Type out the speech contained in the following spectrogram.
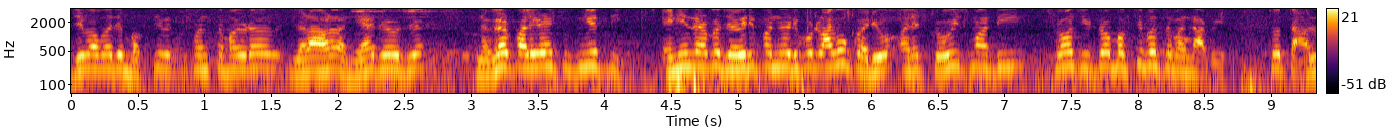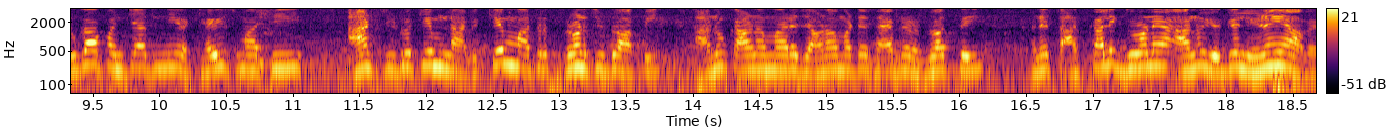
જે બાબતે બક્ષી પંચ સમાજ જણાવેલો અન્યાય થયો છે. નગરપાલિકાની ચૂંટણી હતી. એની અંદર આપણે ઝવેરી પંચનો રિપોર્ટ લાગુ કર્યો અને ચોવીસમાંથી છ સીટો બક્ષી પંચ સમાજને આપી. તો તાલુકા પંચાયતની અઠ્યાવીસમાંથી આઠ સીટો કેમ ના આપી? કેમ માત્ર ત્રણ સીટો આપી? આનું કારણ અમારે જાણવા માટે સાહેબને રજૂઆત કરી. અને તાત્કાલિક ધોરણે આનો યોગ્ય નિર્ણય આવે.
